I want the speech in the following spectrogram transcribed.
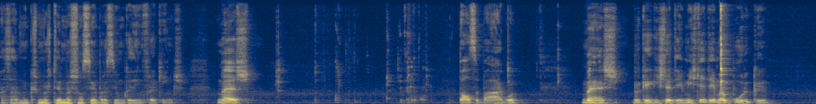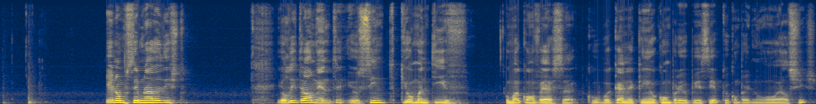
Já sabem que os meus temas são sempre assim um bocadinho fraquinhos. Mas. Pausa para a água. Mas, porquê é que isto é tema? Isto é tema porque. Eu não percebo nada disto. Eu literalmente, eu sinto que eu mantive uma conversa o bacana quem eu comprei o PC, porque eu comprei no OLX.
